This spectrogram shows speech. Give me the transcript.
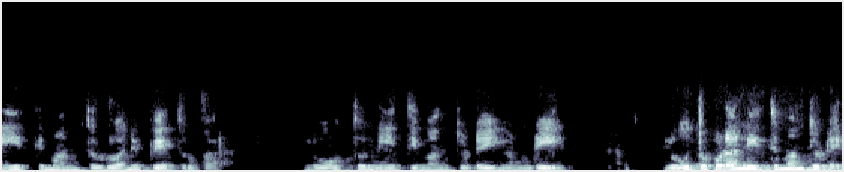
నీతిమంతుడు అని పేతురు గారు లోతు నీతిమంతుడై ఉండి లోతు కూడా నీతిమంతుడే.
